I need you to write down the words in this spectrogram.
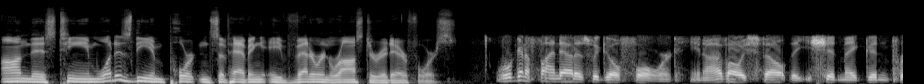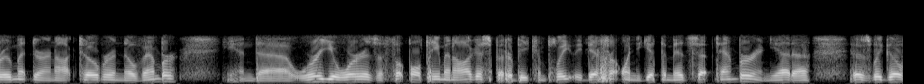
on this team. What is the importance of having a veteran roster at Air Force? We're going to find out as we go forward. You know, I've always felt that you should make good improvement during October and November, and uh, where you were as a football team in August better be completely different when you get to mid-September. And yet, uh, as we go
